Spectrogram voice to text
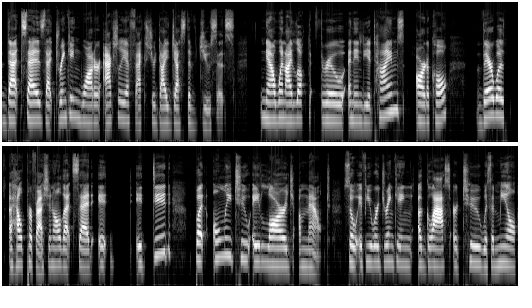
that says that drinking water actually affects your digestive juices. Now, when I looked through an India Times article, there was a health professional that said it it did but only to a large amount. So if you were drinking a glass or two with a meal,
